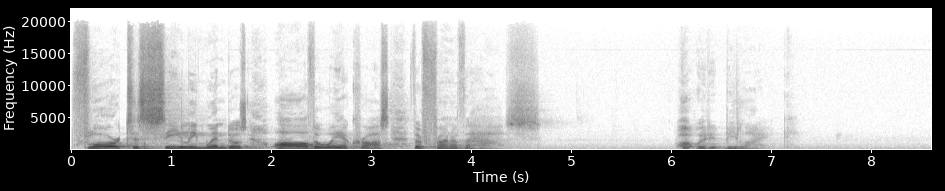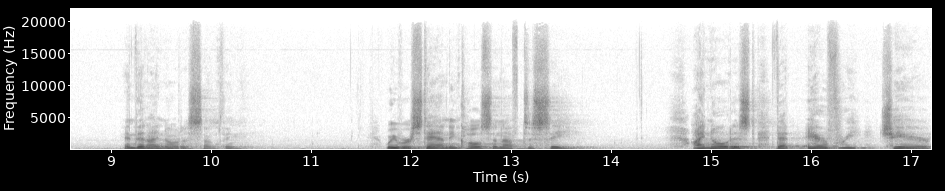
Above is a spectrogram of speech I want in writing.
floor to ceiling windows, all the way across the front of the house. What would it be like? And then I noticed something. We were standing close enough to see. I noticed that every chair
